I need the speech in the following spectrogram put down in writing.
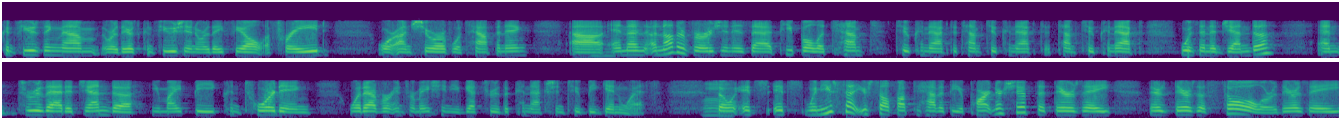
confusing them or there's confusion or they feel afraid or unsure of what's happening. Uh, and then another version is that people attempt to connect, attempt to connect, attempt to connect with an agenda. And through that agenda, you might be contorting whatever information you get through the connection to begin with. Mm. So it's it's when you set yourself up to have it be a partnership that there's a there's there's a soul or there's a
